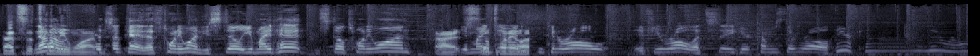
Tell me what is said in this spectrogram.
that's the No, no, twenty-one. it's okay. That's twenty-one. You still, you might hit. It's still twenty-one. All right, You still might do twenty-one. it. You can roll. If you roll, let's see. Here comes the roll. Here comes the roll.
